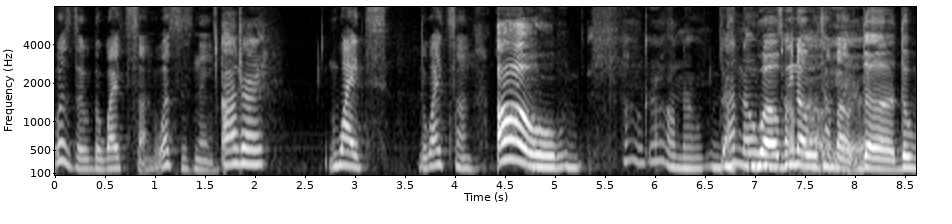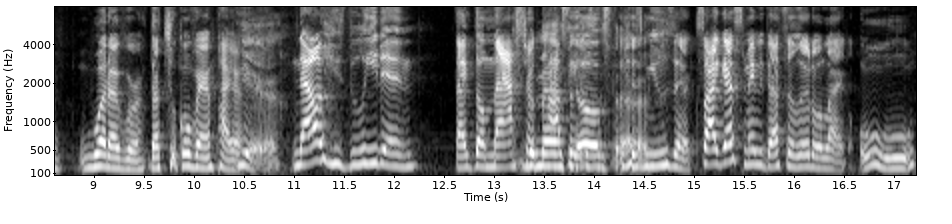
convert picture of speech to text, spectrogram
what's the the white son? What's his name? Andre? White, the white son. Oh, oh, girl, I don't know. I know. Well, we know we're talking yeah. about the the whatever that took over Empire. Yeah. Now he's leading like the master The masters copy of his music. So I guess maybe that's a little like ooh.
